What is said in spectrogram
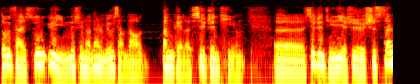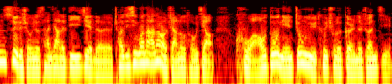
都在苏运莹的身上，但是没有想到颁给了谢震廷。呃，谢震廷也是十三岁的时候就参加了第一届的超级星光大道，崭露头角。苦熬多年，终于推出了个人的专辑。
